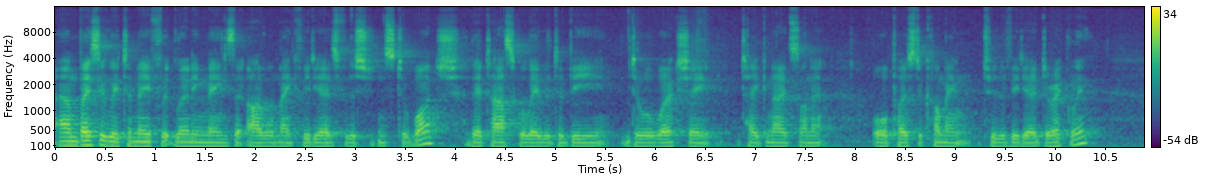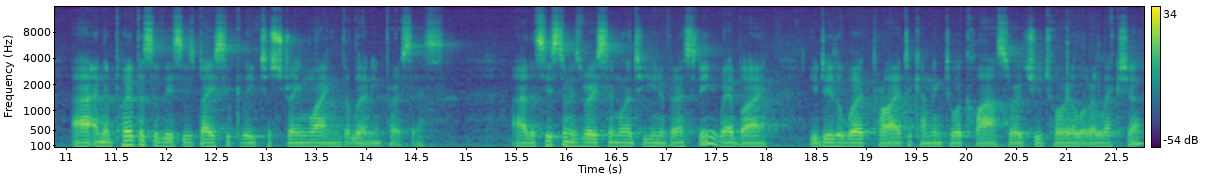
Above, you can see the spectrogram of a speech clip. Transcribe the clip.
Um, basically, to me, flipped learning means that I will make videos for the students to watch. Their task will either to be do a worksheet, take notes on it, or post a comment to the video directly. Uh, and the purpose of this is basically to streamline the learning process. Uh, the system is very similar to university, whereby you do the work prior to coming to a class or a tutorial or a lecture,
